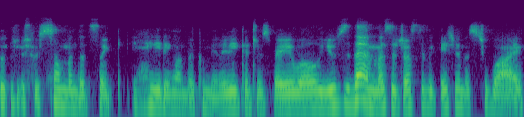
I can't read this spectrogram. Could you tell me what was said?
someone that's like hating on the community can just very well use them as a justification as to why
